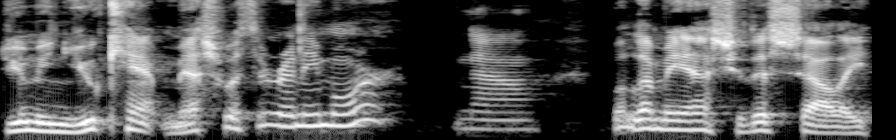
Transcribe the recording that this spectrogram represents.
Do you mean you can't mess with her anymore? No. Well, let me ask you this, Sally.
